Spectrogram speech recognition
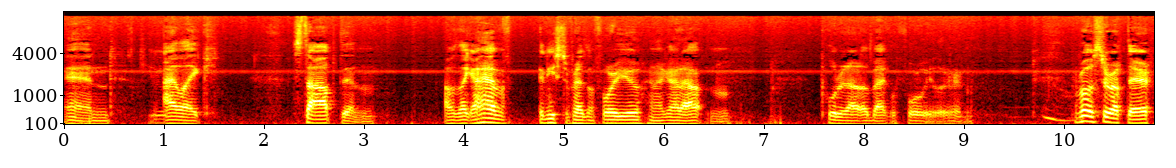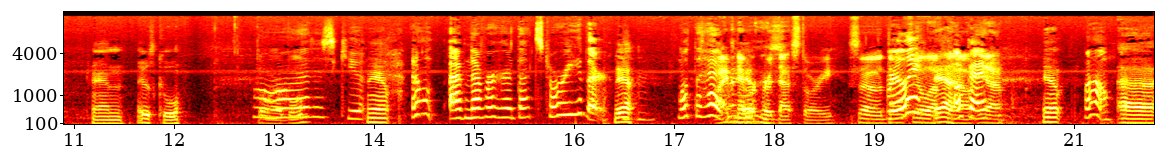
and Cute. I like stopped and I was like, I have an Easter present for you, and I got out and pulled it out of the back of the four wheeler and proposed to her up there, and it was cool. Adorable. Oh, that is cute. Yeah, I don't. I've never heard that story either. yeah, What the heck? I've never Yeah. heard that story, so don't Really? feel left Yeah. out. Okay. Yeah. yep. Wow. Uh,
